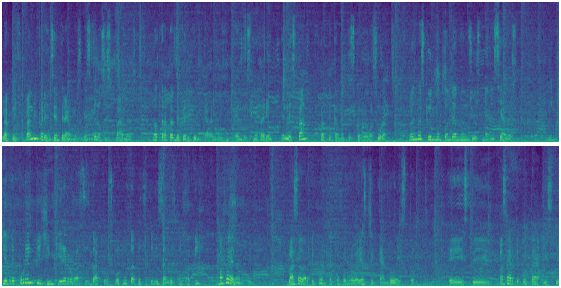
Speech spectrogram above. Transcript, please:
La principal diferencia entre ambos es que los spammers no tratan de perjudicar al, destinatario. El spam prácticamente es correo basura. No es más que un montón de anuncios no deseados y quien recurre al phishing quiere robar sus datos o tus datos utilizarlos contra ti. Más adelante vas a darte cuenta conforme vayas checando esto. Este, vas a darte cuenta este,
